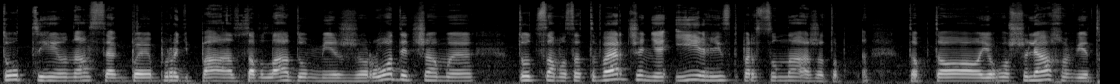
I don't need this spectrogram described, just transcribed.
Тут і у нас якби боротьба за владу між родичами, тут самозатвердження і ріст персонажа. Тобто, тобто його шлях від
